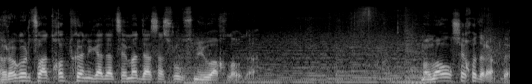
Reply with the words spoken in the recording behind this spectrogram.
როგორც ვატყობ თქვენი გადაცემა დასასრულს მიუახლოვდა Maar wel zeggen we erachter.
